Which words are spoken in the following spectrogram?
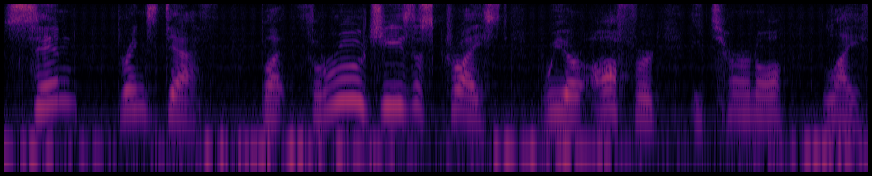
Sin brings death, but through Jesus Christ we are offered eternal life.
